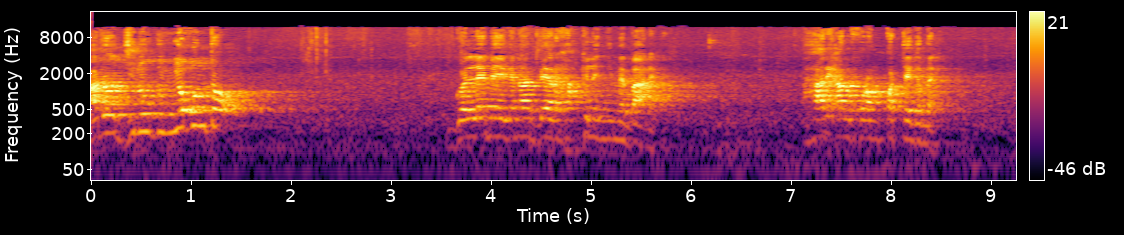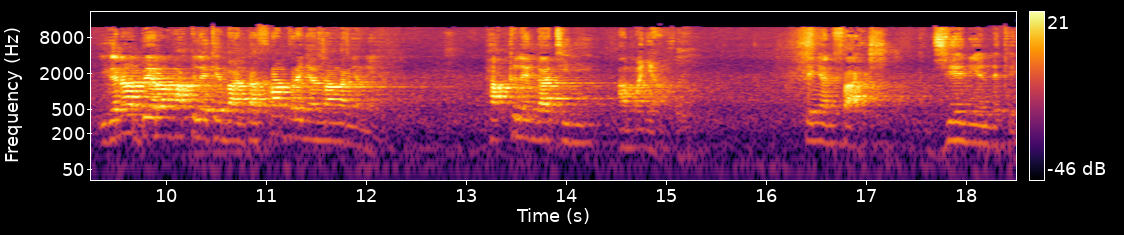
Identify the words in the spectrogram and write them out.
ado junubu nyogunto golle be gana ber hakkile nyimme bare hari al-Quran kotte gamen igana beram hakle ke banta fram frenya mangar nyane. Hakle ngatini amanya. Kenyan fahish jeni en neke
